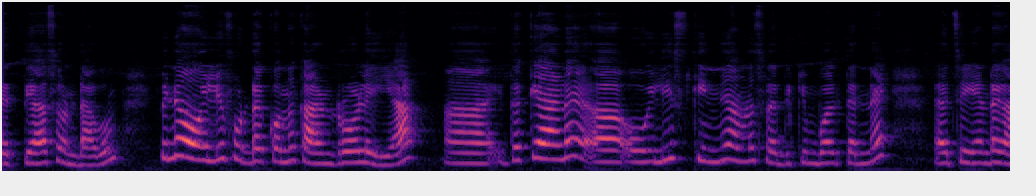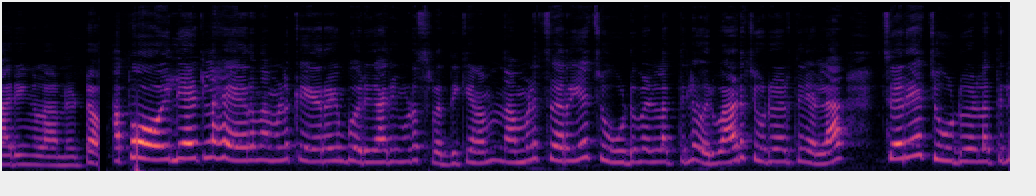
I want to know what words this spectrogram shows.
വ്യത്യാസം ഉണ്ടാവും. പിന്നെ ഓയിലി ഫുഡൊക്കെ ഒന്ന് കൺട്രോൾ ചെയ്യുക ഇതൊക്കെയാണ് ഓയിലി സ്കിന്ന് നമ്മൾ ശ്രദ്ധിക്കുമ്പോൾ തന്നെ ചെയ്യേണ്ട കാര്യങ്ങളാണ് കേട്ടോ അപ്പോൾ ഓയിലി ആയിട്ടുള്ള ഹെയർ നമ്മൾ കെയർ ചെയ്യുമ്പോൾ ഒരു കാര്യം കൂടെ ശ്രദ്ധിക്കണം. നമ്മൾ ചെറിയ ചൂടുവെള്ളത്തിൽ ഒരുപാട് ചൂടുവെള്ളത്തിലല്ല ചെറിയ ചൂടുവെള്ളത്തിൽ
